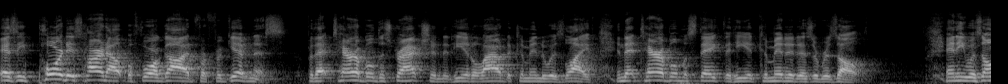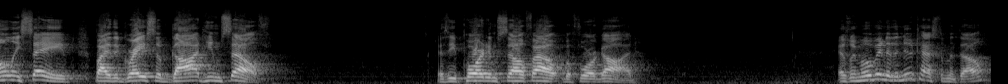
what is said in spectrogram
as he poured his heart out before God for forgiveness for that terrible distraction that he had allowed to come into his life and that terrible mistake that he had committed as a result. And he was only saved by the grace of God himself as he poured himself out before God. As we move into the New Testament, though,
